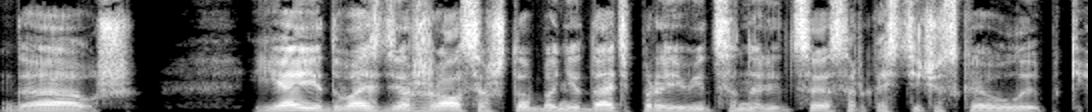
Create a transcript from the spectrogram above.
«Да уж, я едва сдержался, чтобы не дать проявиться на лице саркастической улыбки.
